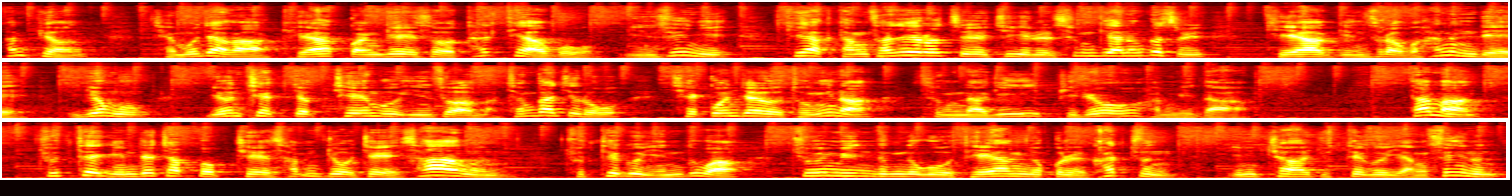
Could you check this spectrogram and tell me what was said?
한편 채무자가 계약 관계에서 탈퇴하고 인수인이 계약 당사자로서의 지위를 승계하는 것을 계약 인수라고 하는데 이 경우 면책적 채무 인수와 마찬가지로 채권자의 동의나 승낙이 필요합니다. 다만 주택임대차법 제3조 제4항은 주택의 인도와 주민등록의 대항 요건을 갖춘 임차주택의 양수인은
